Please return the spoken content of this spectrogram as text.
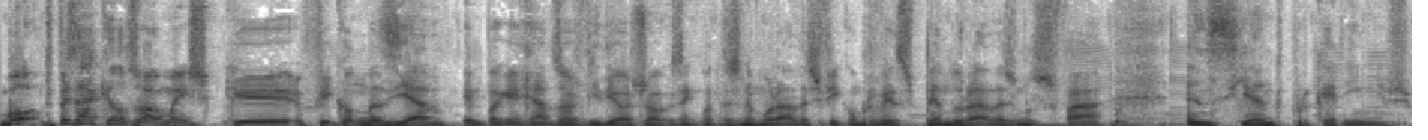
Bom, depois há aqueles homens que ficam demasiado tempo agarrados aos videojogos enquanto as namoradas ficam por vezes penduradas no sofá, ansiando por carinhos.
